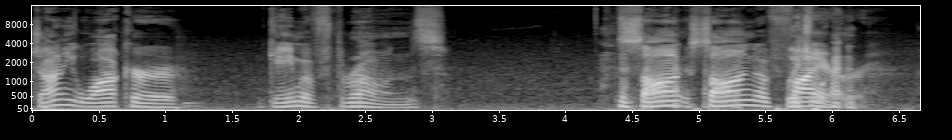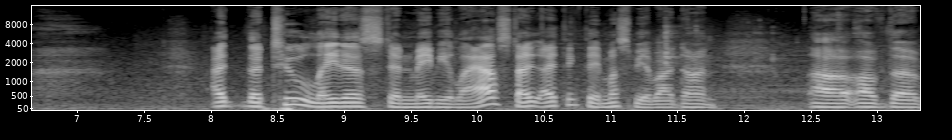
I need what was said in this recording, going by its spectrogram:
Johnnie Walker Game of Thrones song Song of Fire. One? I the two latest and maybe last. I, I think they must be about done. Uh, of the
